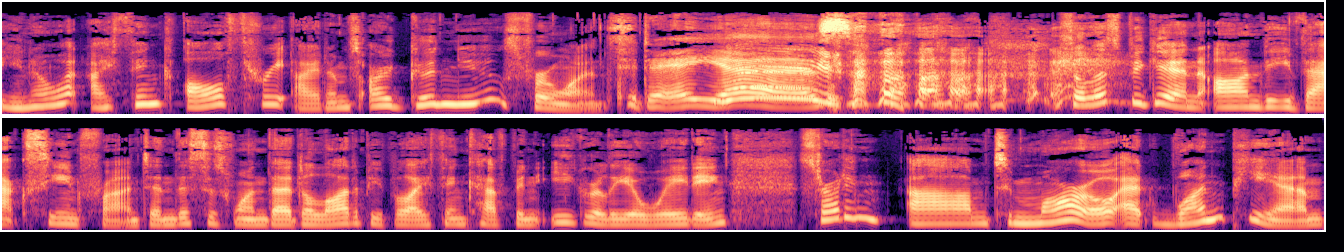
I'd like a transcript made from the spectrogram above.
You know what? I think all three items are good news for once. Today, yes. so let's begin on the vaccine front. And this is one that a lot of people, I think, have been eagerly awaiting. Starting um, tomorrow at 1 p.m.,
